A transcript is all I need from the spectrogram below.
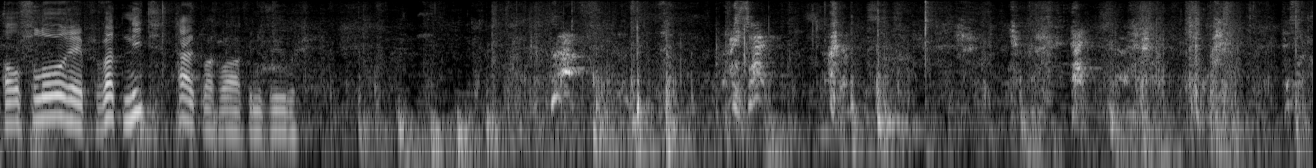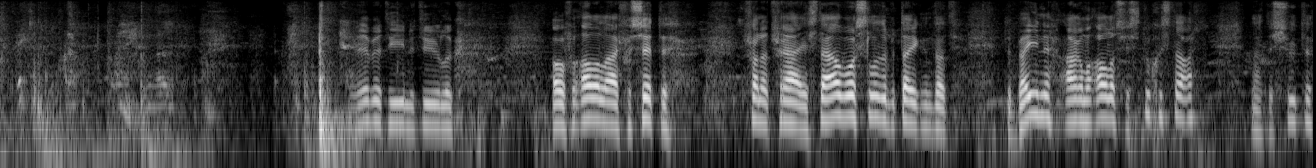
al verloren hebt. Wat niet uit mag maken natuurlijk. We hebben het hier natuurlijk over allerlei facetten van het vrije stijlworstelen. Dat betekent dat de benen, armen, alles is toegestaan. Naar te shooten.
